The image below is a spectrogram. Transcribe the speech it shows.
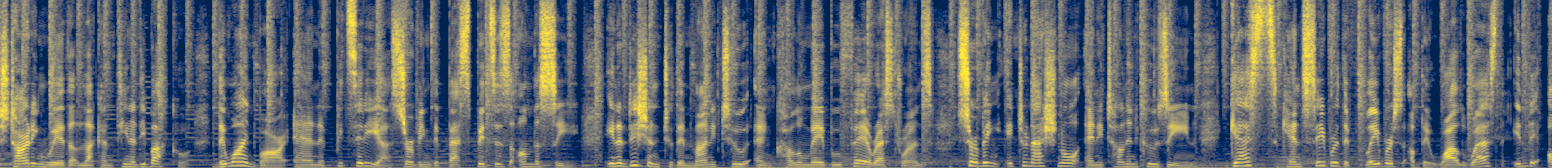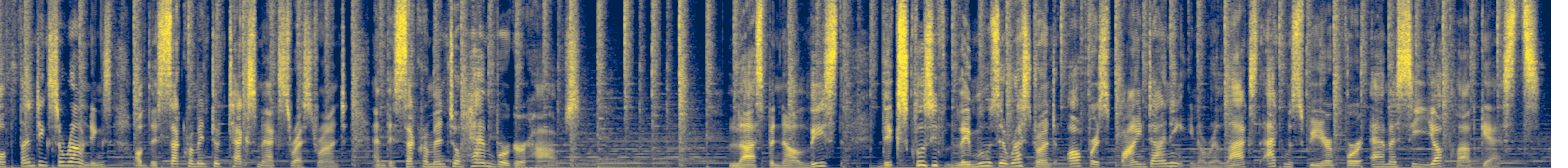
starting with La Cantina di Bacco, the wine bar and pizzeria serving the best pizzas on the sea, in addition to the Manitou and Calumet buffet restaurants serving international and Italian cuisine, guests can savor the flavors of the Wild West in the authentic surroundings of the Sacramento Tex-Mex restaurant and the Sacramento Hamburger House. Last but not least, the exclusive Le Musée restaurant offers fine dining in a relaxed atmosphere for MSC Yacht Club guests.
